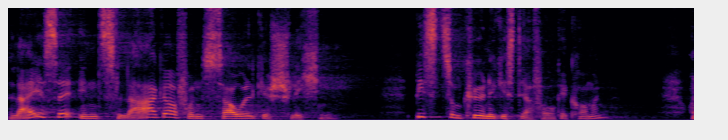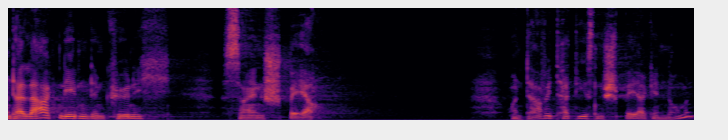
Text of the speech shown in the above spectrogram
leise ins Lager von Saul geschlichen. Bis zum König ist er vorgekommen und da lag neben dem König sein Speer. Und David hat diesen Speer genommen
